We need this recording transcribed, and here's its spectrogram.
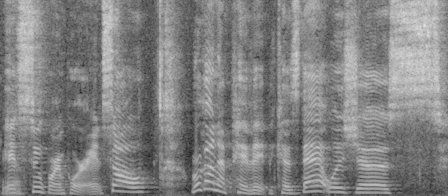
yeah. it's super important. So we're gonna pivot because that was just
